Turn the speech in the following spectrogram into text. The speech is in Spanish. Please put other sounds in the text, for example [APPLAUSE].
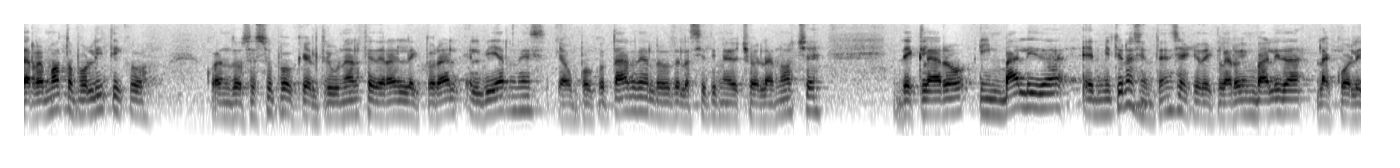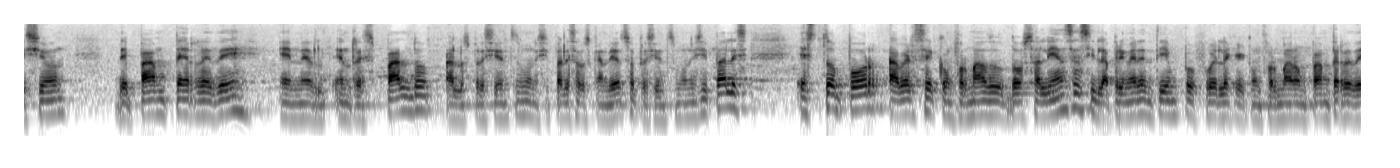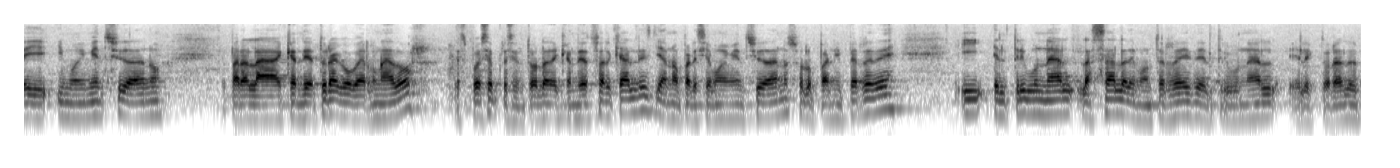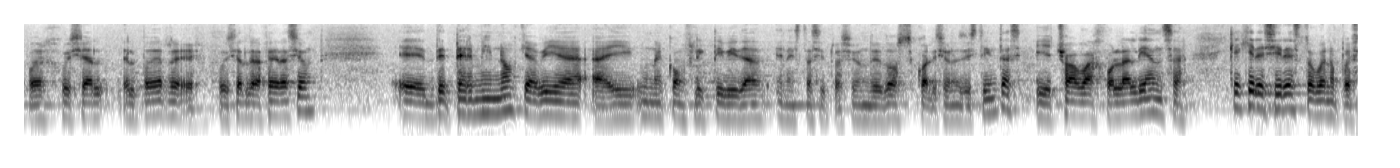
terremoto político cuando se supo que el Tribunal Federal Electoral el viernes, ya un poco tarde, alrededor de las siete y media, ocho de la noche, declaró inválida, emitió una sentencia que declaró inválida la coalición de PAN-PRD en, en respaldo a los presidentes municipales, a los candidatos a presidentes municipales. Esto por haberse conformado dos alianzas y la primera en tiempo fue la que conformaron PAN, PRD y, Movimiento Ciudadano para la candidatura a gobernador. Después se presentó la de candidatos a alcaldes, ya no aparecía Movimiento Ciudadano, solo PAN y PRD. Y el tribunal, la sala de Monterrey del Tribunal Electoral del Poder Judicial, del Poder eh, Judicial de la Federación, eh, determinó que había ahí una conflictividad en esta situación de dos coaliciones distintas y echó abajo la alianza. ¿Qué quiere decir esto? Bueno, pues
